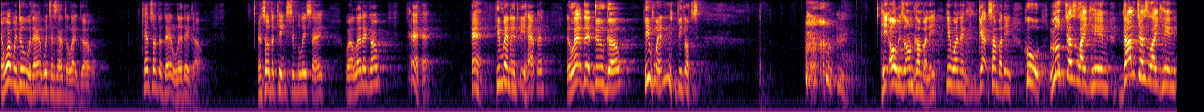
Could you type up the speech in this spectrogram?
And what we do with that, we just have to let go. Cancel the debt, let it go. And so the king simply say, well, let it go. Humanity happened. And let that dude go. He went because he owed his own company. He went and get somebody who looked just like him, done just like him,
